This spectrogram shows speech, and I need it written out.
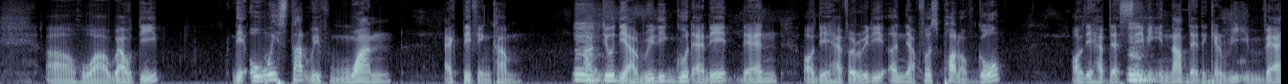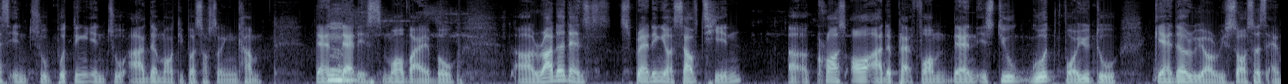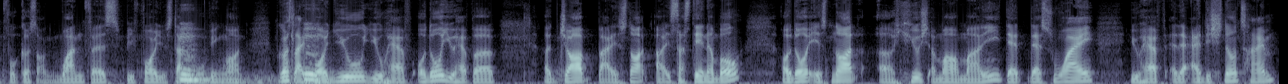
uh who are wealthy they always start with one active income Mm. until they are really good at it then or they have already earned their first pot of gold or they have that saving enough that they can reinvest into putting into other multiple sources of income then Mm. that is more viable uh, rather than s- spreading yourself thin uh, across all other platform then it's still good for you to gather your resources and focus on one first before you start Mm. moving on because like Mm. for you you have although you have a a job but it's not uh, it's sustainable although it's not a huge amount of money that that's why you have the additional time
